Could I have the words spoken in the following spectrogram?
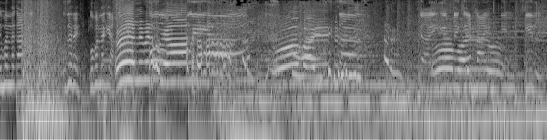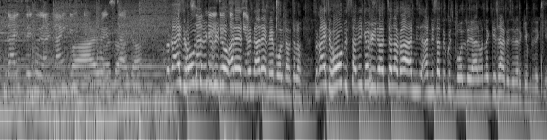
ये बंदा कहाँ गया? उधर है वो बंदा गया। ए लिमिट हो गया। ओ भाई। Oh यार my 19 किल गाइस देखो यार 19 भाई मज़ा आ गया। सो गाइस होप सभी का वीडियो अरे सुन अरे मैं बोलता हूँ चलो। सो गाइस होप सभी का वीडियो अच्छा लगा। अनिशा तू कुछ बोल दे यार मतलब कैसा है तुझे मेरा गेम देख के?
